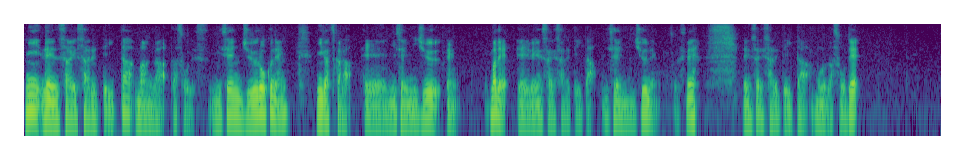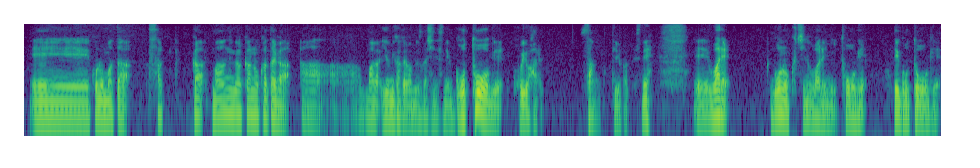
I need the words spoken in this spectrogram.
に連載されていた漫画だそうです。2016年2月から、えー2020年まで、えー連載されていた、2020年、そうですね。連載されていたものだそうで、えーこのまた作家、漫画家の方が、あまあ、読み方が難しいですね。後峠小夜春さんっていう方ですね。えー我、五の口の我に峠で後峠、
